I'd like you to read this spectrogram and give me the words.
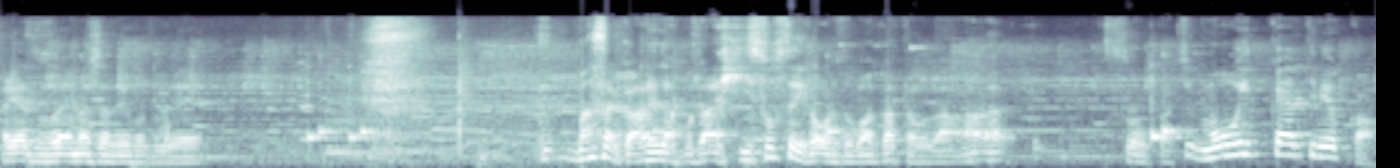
ありがとうございましたということで。まさかあれだ。もんな非蘇生がおると分かったもんな。あそうか。ちょっともう一回やってみようか。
